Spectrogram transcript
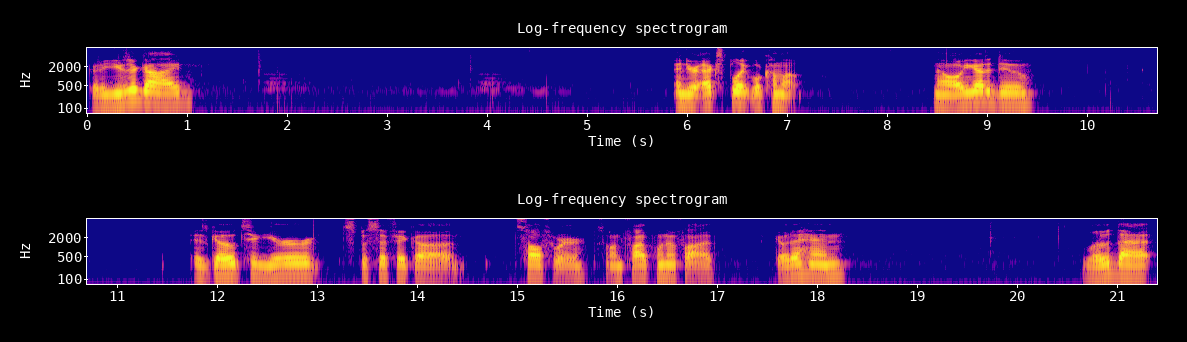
go to user guide, and your exploit will come up. Now all you got to do is go to your specific uh, software. So on 5.05, go to Hen, load that.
